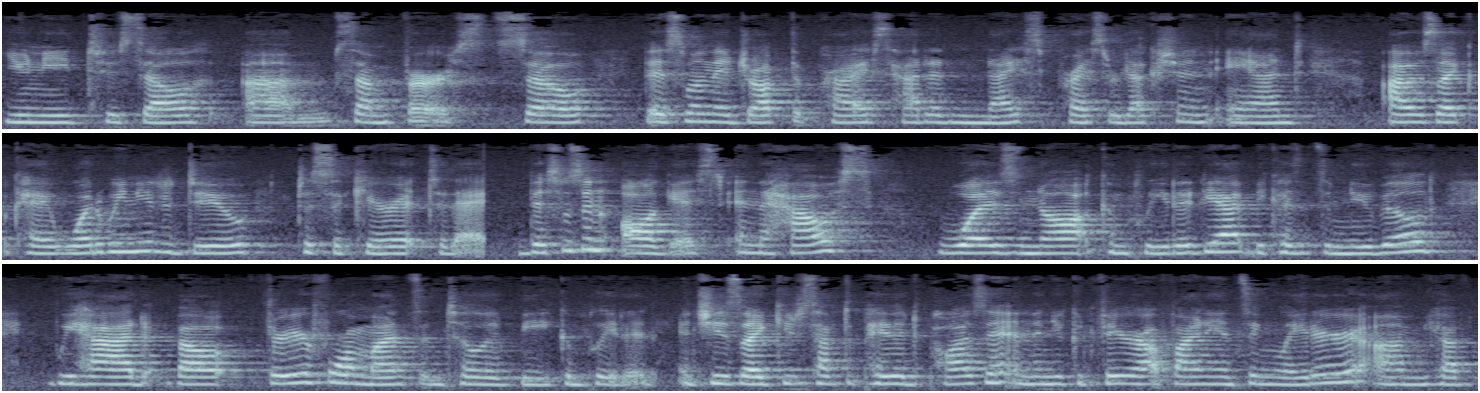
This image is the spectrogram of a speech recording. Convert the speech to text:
you need to sell um, some first. So this one, they dropped the price, had a nice price reduction, and I was like, okay, what do we need to do to secure it today? This was in August, and the house was not completed yet because it's a new build. We had about three or four months until it'd be completed. And she's like, you just have to pay the deposit and then you can figure out financing later. Um, you have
